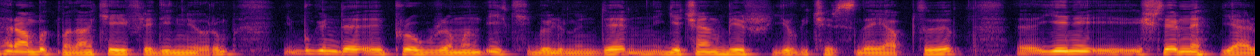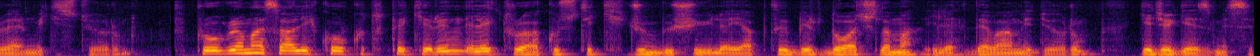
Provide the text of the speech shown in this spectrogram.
her an bıkmadan keyifle dinliyorum. Bugün de programın ilk bölümünde geçen bir yıl içerisinde yaptığı yeni işlerine yer vermek istiyorum. Programa Salih Korkut Peker'in elektroakustik cümbüşüyle yaptığı bir doğaçlama ile devam ediyorum. Gece Gezmesi.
